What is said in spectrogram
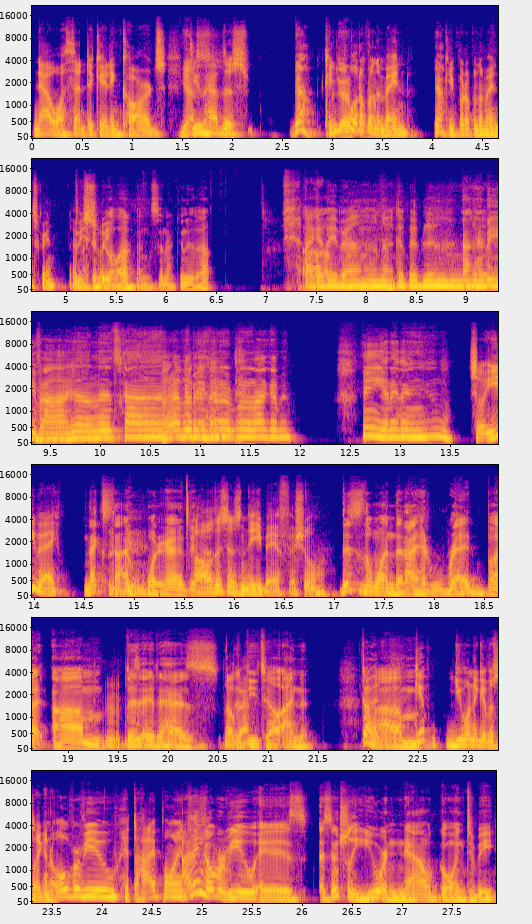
now authenticating cards. Yes. Do you have this? yeah, Can you pull it up on the main? Yeah. Can you put it up on the main screen? That'd be I can do a lot of things, and I can do that. I could be brown. I could be blue. I can be violet sky. I can be purple, I can be. Anything? So eBay. Next time, what are you gonna do? Oh, this isn't the eBay official. this is the one that I had read, but um, this, it has the. Okay. detail. I, Go ahead. give, you want to give us like an overview? Hit the high points. I think overview is essentially you are now going to be.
